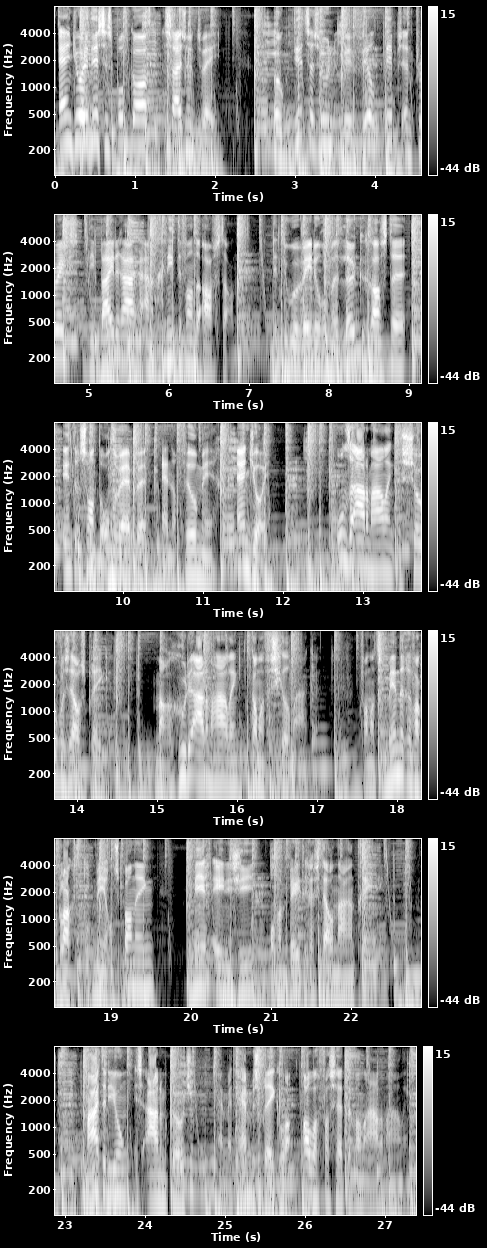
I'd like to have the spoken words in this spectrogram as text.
Enjoy the Distance podcast seizoen 2. Ook dit seizoen weer veel tips en tricks die bijdragen aan het genieten van de afstand. Dit doen we wederom met leuke gasten, interessante onderwerpen en nog veel meer. Enjoy! Onze ademhaling is zo vanzelfsprekend. Maar een goede ademhaling kan een verschil maken. Van het verminderen van klachten tot meer ontspanning, meer energie of een beter herstel na een training. Maarten de Jong is ademcoach en met hem bespreken we alle facetten van ademhaling.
